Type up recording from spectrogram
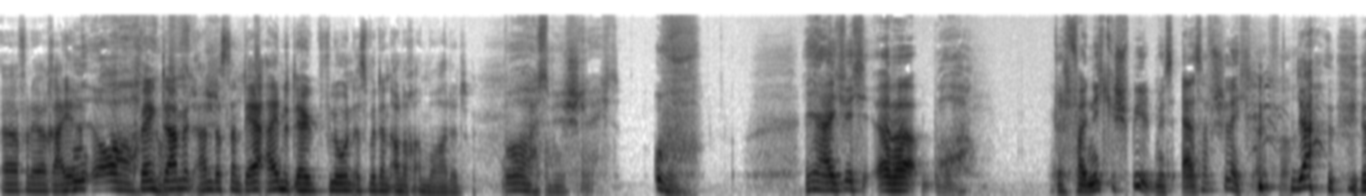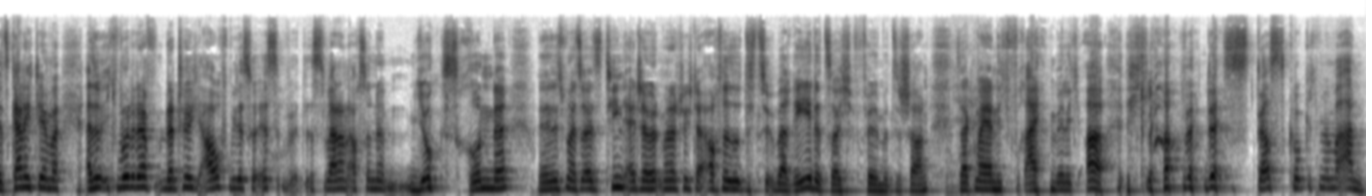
äh, von der Reihe, Oh, fängt Gott, damit an, dass dann der eine, der geflohen ist, wird dann auch noch ermordet. Boah, ist mir schlecht. Uff. Ja, ich, ich, aber, boah. Das Fall nicht gespielt. Mir ist ernsthaft schlecht einfach. Ja, jetzt kann ich dir mal, also ich wurde da natürlich auch, wie das so ist, es war dann auch so eine Jungsrunde. Und dann ist man so als Teenager wird man natürlich da auch so dazu überredet, solche Filme zu schauen. Sagt man ja nicht freiwillig, ah, ich glaube, das, das gucke ich mir mal an.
